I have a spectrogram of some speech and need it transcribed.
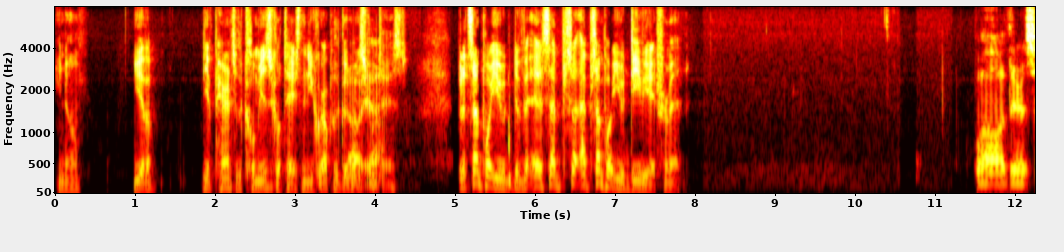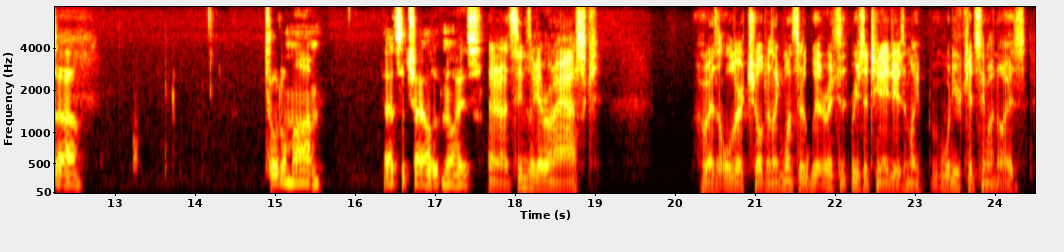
you know you have a you have parents with cool musical taste, and then you grow up with good oh, musical yeah. taste. But at some point, you at some point you deviate from it. Well, there's uh, Total Mom that's a child of noise. I don't know. It seems like everyone I ask who has older children, like once they're reach the teenage age, I'm like, what do your kids think about noise? And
